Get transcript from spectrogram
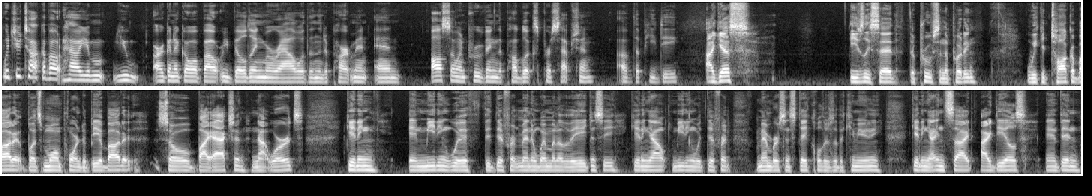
Would you talk about how you you are going to go about rebuilding morale within the department and also improving the public's perception of the PD? I guess easily said, the proof's in the pudding. We could talk about it, but it's more important to be about it. So by action, not words, getting and meeting with the different men and women of the agency, getting out, meeting with different members and stakeholders of the community, getting inside ideals, and then,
